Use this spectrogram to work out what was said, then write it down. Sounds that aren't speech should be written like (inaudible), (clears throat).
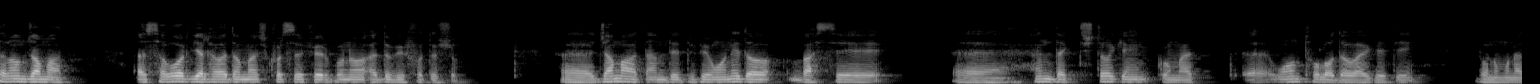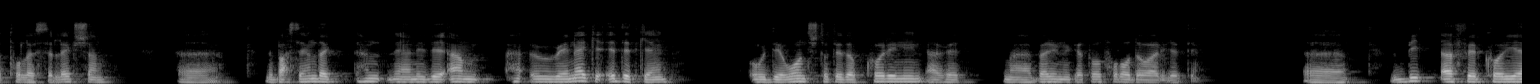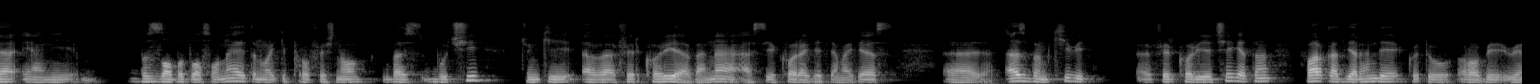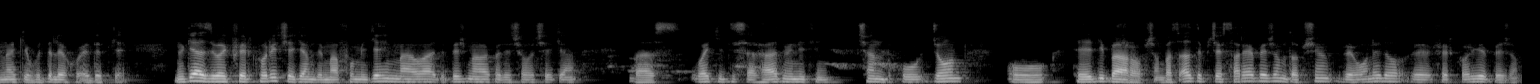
سلام جماعة الصور ديال هذا ماش كورس فيربونا ادوبي فوتوشوب جماعة ام دي فيواني دا بس هندك تشتاقين كومت وان تولا دا ورگتي بنمونة تولا سيلكشن بس هندك هند يعني دي ام وينك ادت كين و دي وان تشتاقي دا كورينين اوه ما برينو كتو تولا دا ورگتي بیت افرکاریه یعنی بالضبط وصنعتن وکی پروفشنال بس بوچی چونکی او فرکاریه و نه از یه کار اگه که مگه از از بم کی بیت فرکاریه چه گتن فرقت که تو رابی وینا که بود دل خو ادت که نگه از وک فرکاری چه گم ده مفهومی گه این مواد بیش مواد که چه چه گم بس وکی دی سرحد مینیتین چند بخو جان و هیدی برابشم بس از دی پیچه سریع بیجم دابشم ویوانه دا و فرکاری بیجم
